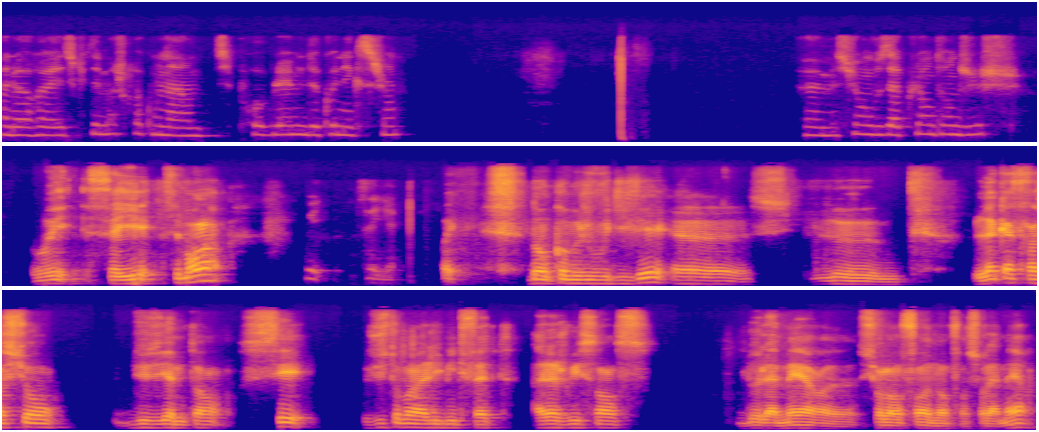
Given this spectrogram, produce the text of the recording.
Alors, euh, excusez-moi, je crois qu'on a un petit problème de connexion. Euh, monsieur, on ne vous a plus entendu. Oui, ça y est, c'est bon là? Oui, ça y est. Oui. Donc, comme je vous disais, euh, le, la castration du deuxième temps, c'est justement la limite faite à la jouissance de la mère sur l'enfant et de l'enfant sur la mère.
